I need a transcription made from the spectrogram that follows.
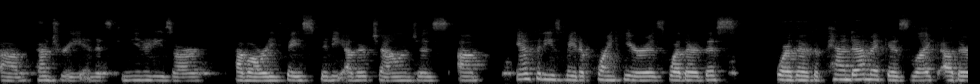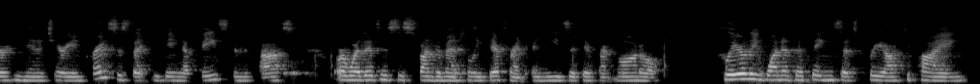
um, country and its communities are have already faced many other challenges um, anthony's made a point here is whether this whether the pandemic is like other humanitarian crises that you may have faced in the past or whether this is fundamentally different and needs a different model. Clearly one of the things that's preoccupying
